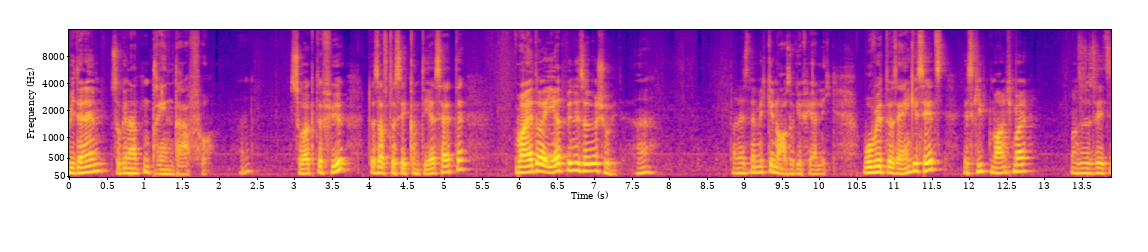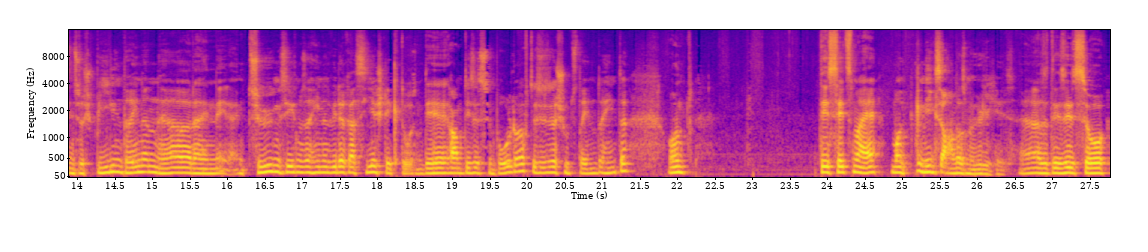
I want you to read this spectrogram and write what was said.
Mit einem sogenannten Trenntrafo. Ja. Sorgt dafür, dass auf der Sekundärseite, wenn ich da erd, bin ich selber schuld. Dann ist es nämlich genauso gefährlich. Wo wird das eingesetzt? Es gibt manchmal, wenn Sie das jetzt in so Spielen drinnen ja, oder in, in, Zügen sieht man so hin und wieder Rasiersteckdosen. Die haben dieses Symbol drauf, das ist ein Schutztrennung dahinter. Und das setzt man ein, wenn nichts anderes möglich ist. Ja, also das ist so,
